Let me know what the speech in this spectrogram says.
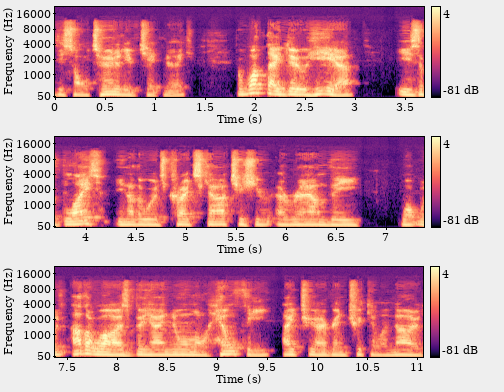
this alternative technique. But what they do here is ablate, in other words, create scar tissue around the what would otherwise be a normal healthy atrioventricular node.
